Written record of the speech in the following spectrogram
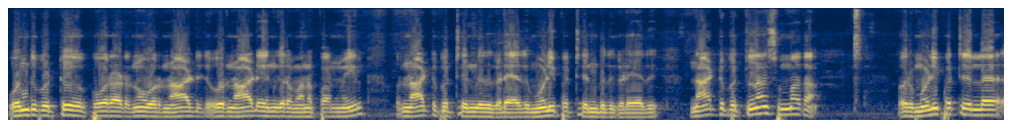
ஒன்றுபட்டு போராடணும். ஒரு நாடு ஒரு நாடு என்கிற மனப்பான்மையில் ஒரு நாட்டுப்பற்று என்பது கிடையாது. மொழிப்பற்று என்பது கிடையாது. நாட்டுப்பற்றுலாம் சும்மா தான் ஒரு மொழிப்பற்று இல்லை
